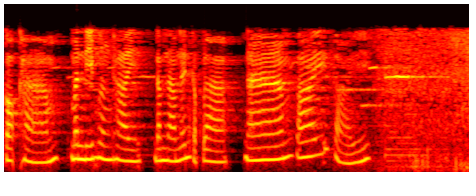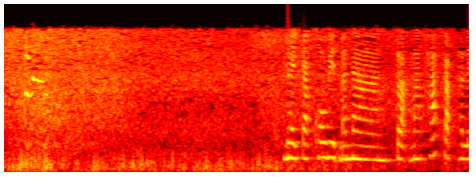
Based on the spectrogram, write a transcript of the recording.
เกาะขาม มันดีเมืองไทย ดำน้ำเล่นกับปลา น้ำใสใสเหนื่อยกับโควิดมานาน กลับมาพักกับทะเล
